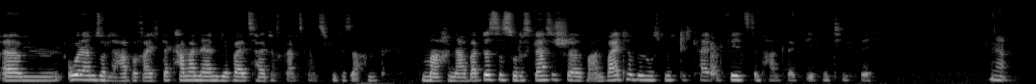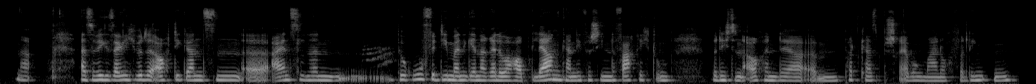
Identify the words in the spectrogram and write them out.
Ähm, oder im Solarbereich, da kann man ja jeweils halt noch ganz, ganz viele Sachen machen. Aber das ist so das Klassische, aber an Weiterbildungsmöglichkeiten fehlt es im Handwerk definitiv nicht. Ja, ja. Also wie gesagt, ich würde auch die ganzen äh, einzelnen Berufe, die man generell überhaupt lernen kann, die verschiedenen Fachrichtungen, würde ich dann auch in der ähm, Podcast-Beschreibung mal noch verlinken,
